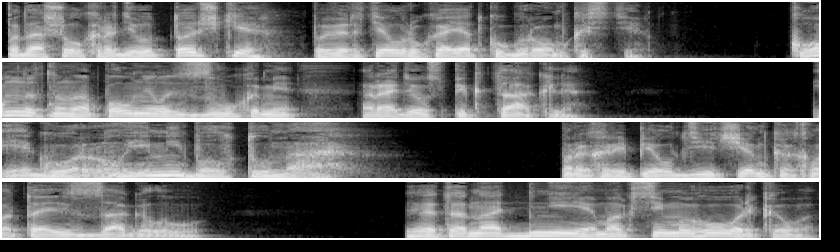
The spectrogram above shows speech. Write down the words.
подошел к радиоточке, повертел рукоятку громкости. Комната наполнилась звуками радиоспектакля. «Егор, уйми болтуна!» Прохрипел Дьяченко, хватаясь за голову. «Это на дне Максима Горького»,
